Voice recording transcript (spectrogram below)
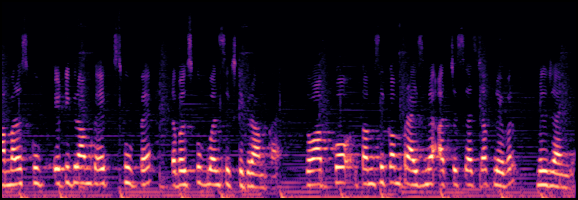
हमारा स्कूप 80 ग्राम का एक स्कूप है डबल स्कूप 160 ग्राम का है। तो आपको कम से कम प्राइस में अच्छे से अच्छा फ्लेवर मिल जाएँगे।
